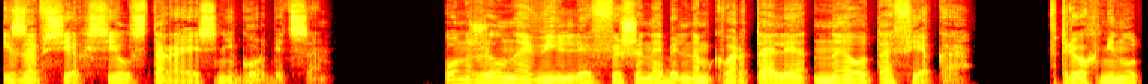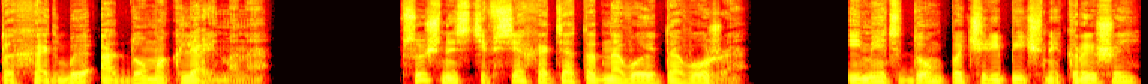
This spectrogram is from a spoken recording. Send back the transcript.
изо всех сил стараясь не горбиться. Он жил на вилле в фешенебельном квартале Неотафека, в трех минутах ходьбы от дома Кляйнмана. В сущности, все хотят одного и того же — иметь дом под черепичной крышей,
